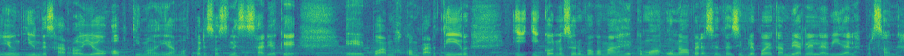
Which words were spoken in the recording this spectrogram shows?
y, un, desarrollo óptimo, digamos. Por eso es necesario que eh, podamos compartir y, y, conocer un poco más de cómo una operación tan simple puede cambiarle la vida a las personas.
